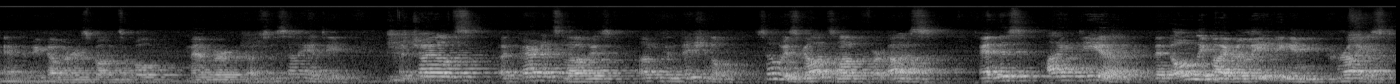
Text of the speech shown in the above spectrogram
and to become a responsible member of society. A child's, a parent's love is unconditional. So is God's love for us. And this idea that only by believing in Christ,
